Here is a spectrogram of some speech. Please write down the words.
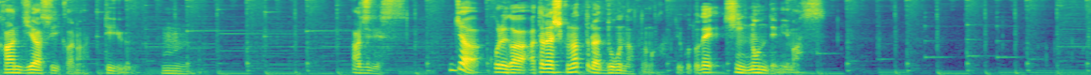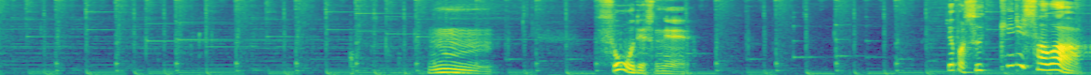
感じやすいかなっていう、うん、味です。じゃあこれが新しくなったらどうなったのかということで芯飲んでみます。うん。そうですね。やっぱすっきりさは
